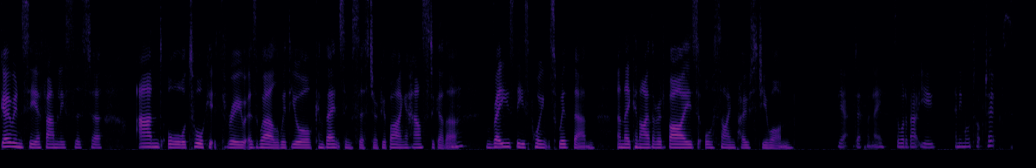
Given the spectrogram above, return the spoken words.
Go and see a family solicitor and or talk it through as well with your conveyancing solicitor if you're buying a house together. Mm-hmm. Raise these points with them and they can either advise or signpost you on. Yeah, definitely. So what about you? Any more top tips?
